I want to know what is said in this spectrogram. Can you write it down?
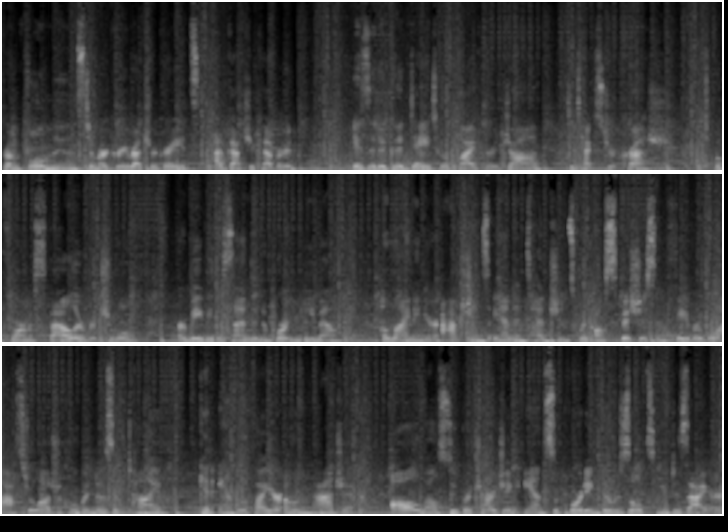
From full moons to Mercury retrogrades, I've got you covered. Is it a good day to apply for a job, to text your crush, to perform a spell or ritual, or maybe to send an important email? Aligning your actions and intentions with auspicious and favorable astrological windows of time can amplify your own magic, all while supercharging and supporting the results you desire.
